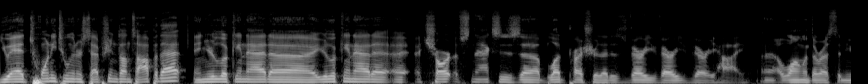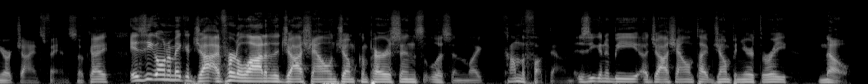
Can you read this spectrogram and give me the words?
You add 22 interceptions on top of that, and you're looking at uh, you're looking at a, a chart of Snacks's uh, blood pressure that is very, very, very high, uh, along with the rest of New York Giants fans. Okay, is he going to make a Josh? I've heard a lot of the Josh Allen jump comparisons. Listen, like, calm the fuck down. Is he going to be a Josh Allen type jump in year three? No.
